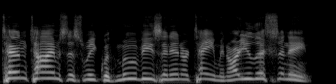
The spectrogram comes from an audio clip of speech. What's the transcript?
10 times this week with movies and entertainment. Are you listening?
